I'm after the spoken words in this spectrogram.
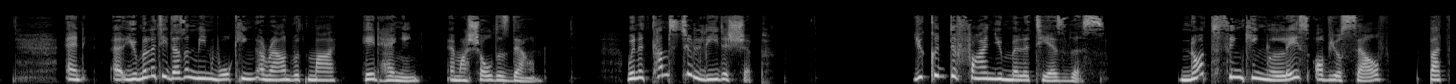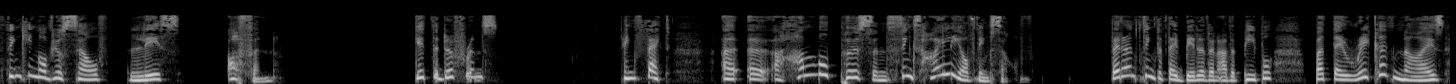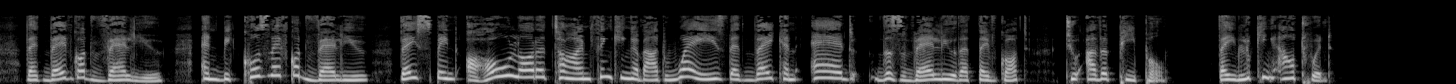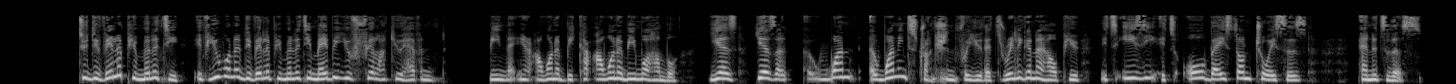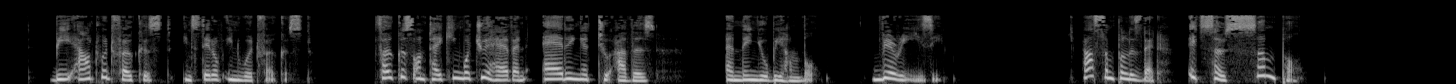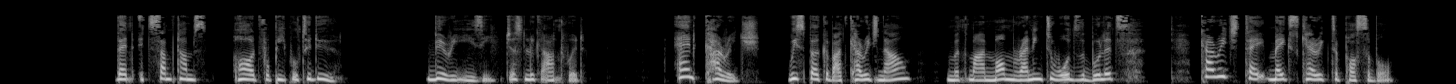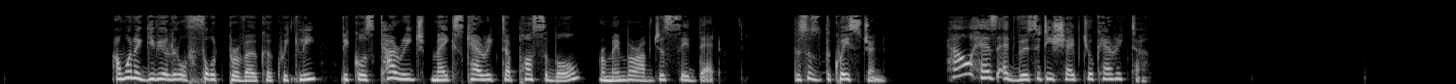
And uh, humility doesn't mean walking around with my head hanging and my shoulders down. When it comes to leadership, you could define humility as this. Not thinking less of yourself, but thinking of yourself less often. Get the difference? In fact, a, a, a humble person thinks highly of themselves. They don't think that they're better than other people, but they recognize that they've got value. And because they've got value, they spend a whole lot of time thinking about ways that they can add this value that they've got to other people. They're looking outward. To develop humility, if you want to develop humility, maybe you feel like you haven't been that, you know, I want to be, I want to be more humble. Here's, here's a, a one, a one instruction for you that's really going to help you. It's easy. It's all based on choices. And it's this. Be outward focused instead of inward focused. Focus on taking what you have and adding it to others. And then you'll be humble. Very easy. How simple is that? It's so simple that it's sometimes hard for people to do. Very easy. Just look outward. And courage. We spoke about courage now with my mom running towards the bullets. Courage ta- makes character possible. I want to give you a little thought provoker quickly because courage makes character possible. Remember, I've just said that. This is the question. How has adversity shaped your character?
